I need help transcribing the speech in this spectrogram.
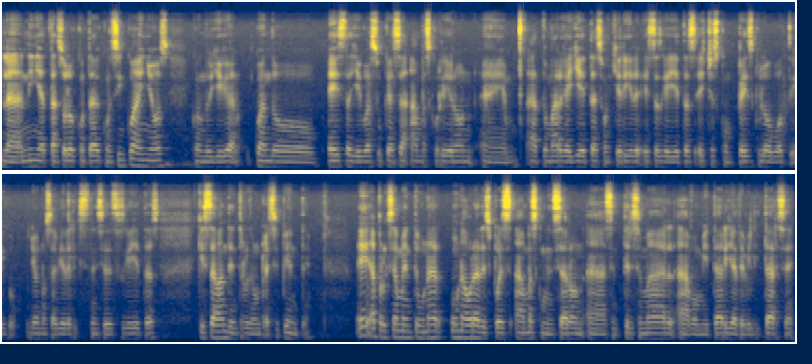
la niña tan solo contaba con 5 años, cuando llegaron, cuando esta llegó a su casa, ambas corrieron eh, a tomar galletas o a ingerir estas galletas hechas con pez globo. digo, yo no sabía de la existencia de esas galletas que estaban dentro de un recipiente. Eh, aproximadamente una, una hora después ambas comenzaron a sentirse mal, a vomitar y a debilitarse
